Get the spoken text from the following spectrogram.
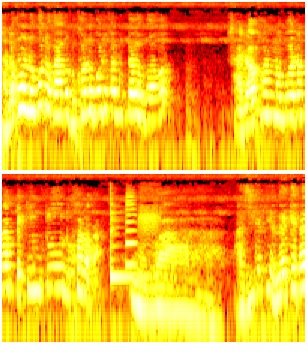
চাদৰখনৰ নব্বৈ টকা আকৌ দুশ নব্বৈ টকা দুটা হ'ব আকৌ। চাদৰখন নব্বৈ টকা পেকিংটো দুশ টকা। আজিকালি এনেকেহে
